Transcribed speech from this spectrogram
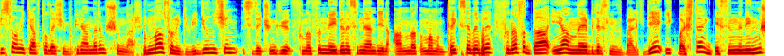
Bir sonraki haftalar için planlarım şunlar. Bundan sonraki videom için size çünkü FNAF'ın neyden esinlendiğini anlatmamın tek sebebi FNAF'ı daha iyi anlayabilirsiniz belki diye ilk başta esinlenilmiş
